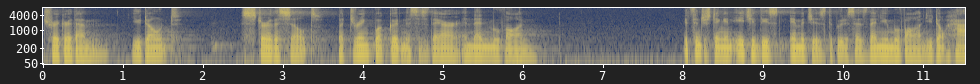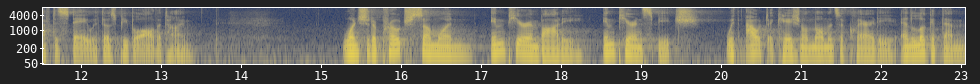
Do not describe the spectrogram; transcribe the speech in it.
trigger them, you don't stir the silt but drink what goodness is there and then move on. It's interesting, in each of these images, the Buddha says, then you move on. You don't have to stay with those people all the time. One should approach someone impure in body, impure in speech, without occasional moments of clarity, and look at them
